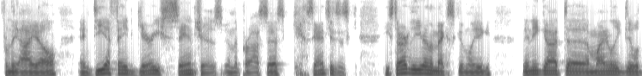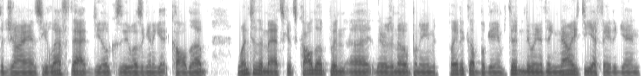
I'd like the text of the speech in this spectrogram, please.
from the IL and DFA'd Gary Sanchez in the process. Sanchez is he started the year in the Mexican League. Then he got a minor league deal with the Giants. He left that deal because he wasn't going to get called up. Went to the Mets, gets called up when uh, there was an opening. Played a couple games, didn't do anything. Now he's DFA'd again.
